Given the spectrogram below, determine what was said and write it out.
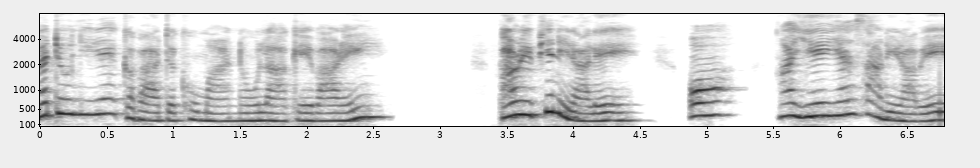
မတူညီတဲ့ကဘာတစ်ခုမှနိုးလာခဲ့ပါတယ်။ဘာတွေဖြစ်နေတာလဲ။အော်ငါရေရမ်းစာနေတာပဲ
